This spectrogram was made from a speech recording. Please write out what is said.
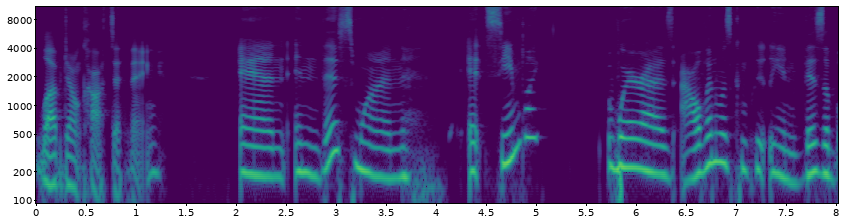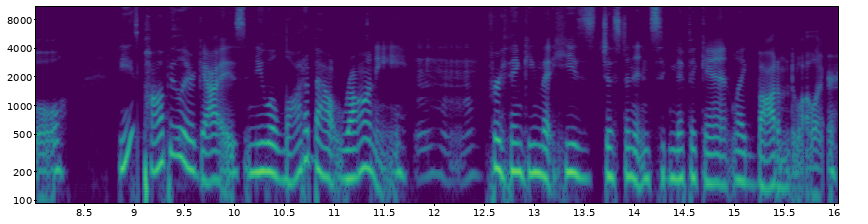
Love Don't Cost a Thing. And in this one, it seemed like whereas Alvin was completely invisible, these popular guys knew a lot about Ronnie Mm-hmm. for thinking that he's just an insignificant, like, bottom dweller.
